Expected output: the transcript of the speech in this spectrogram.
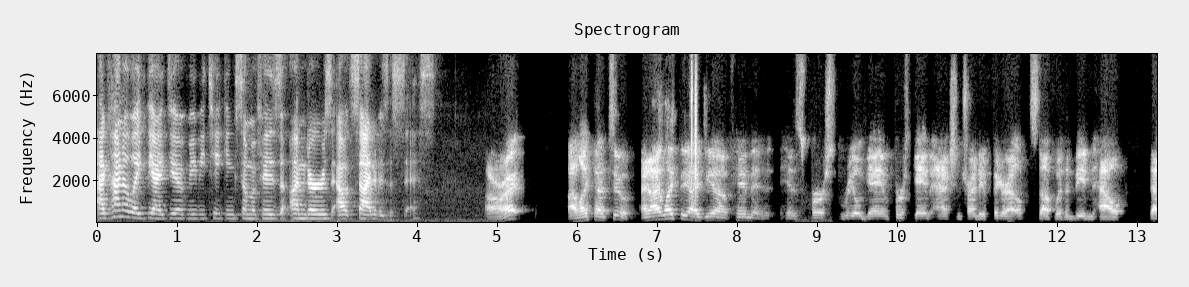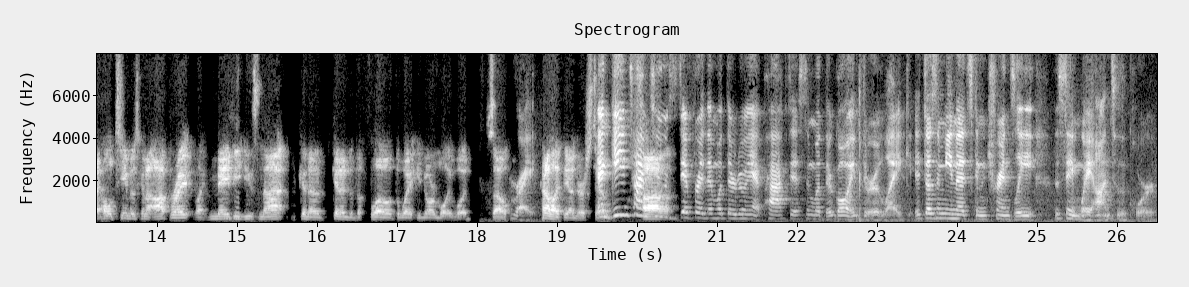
I kind of like the idea of maybe taking some of his unders outside of his assists. All right. I like that too. And I like the idea of him in his first real game, first game action, trying to figure out stuff with Embiid and how that whole team is going to operate. Like maybe Mm-hmm. he's not going to get into the flow the way he normally would. So Right. kind of like the understand. And game time Uh, too is different than what they're doing at practice and what they're going through. Like it doesn't mean that it's going to translate the same way onto the court.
